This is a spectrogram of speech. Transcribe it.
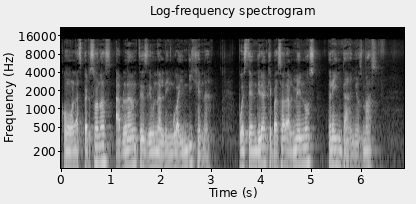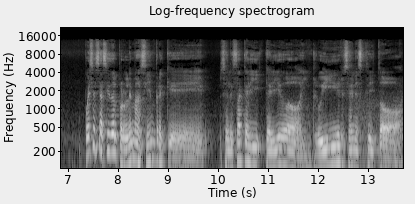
como las personas hablantes de una lengua indígena pues tendrían que pasar al menos 30 años más. Pues ese ha sido el problema siempre que se les ha querido incluir, se han escrito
